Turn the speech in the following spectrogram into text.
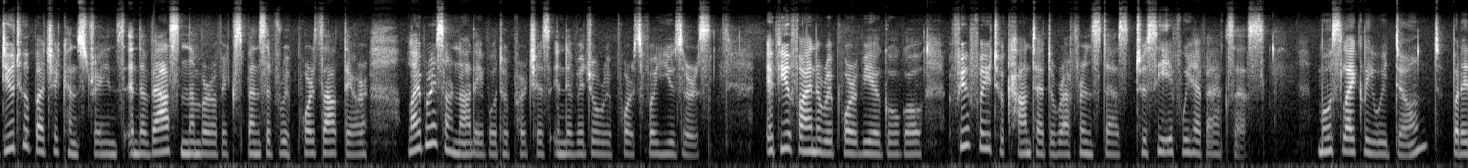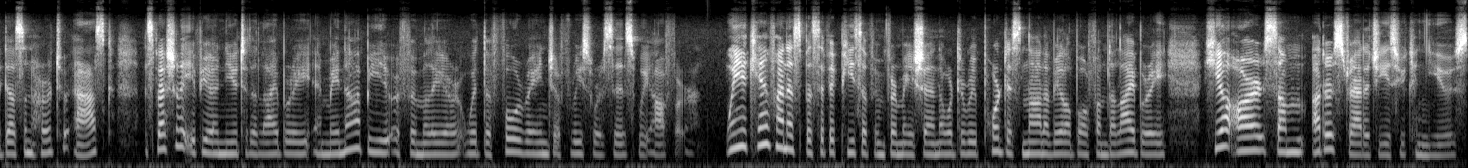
Due to budget constraints and the vast number of expensive reports out there, libraries are not able to purchase individual reports for users. If you find a report via Google, feel free to contact the reference desk to see if we have access. Most likely we don't, but it doesn't hurt to ask, especially if you are new to the library and may not be familiar with the full range of resources we offer. When you can't find a specific piece of information or the report is not available from the library, here are some other strategies you can use.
